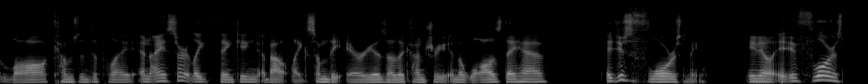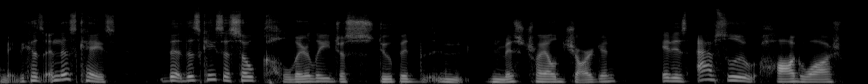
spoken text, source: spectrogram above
law comes into play, and I start like thinking about like some of the areas of the country and the laws they have, it just floors me. You know, it, it floors me because in this case, th- this case is so clearly just stupid m- mistrial jargon. It is absolute hogwash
